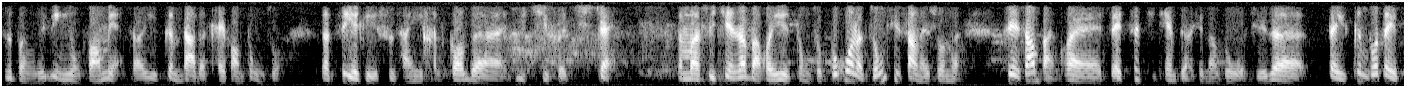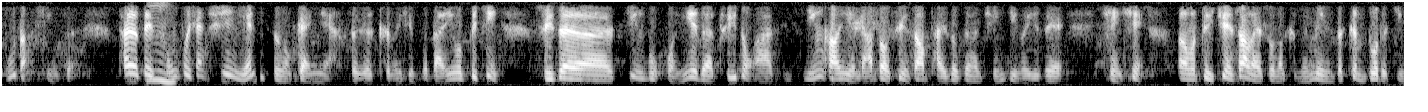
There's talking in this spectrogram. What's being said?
资本的运用方面要有更大的开放动作，那这也给市场以很高的预期和期待。那么所以券商板块也有动作，不过呢总体上来说呢。券商板块在这几天表现当中，我觉得带更多带有补涨性质，它要再重复像去年年底这种概念，这个可能性不大，因为毕竟随着进一步混业的推动啊，银行也拿到券商牌照这样情景呢也在显现，那么对券商来说呢，可能面临着更多的竞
